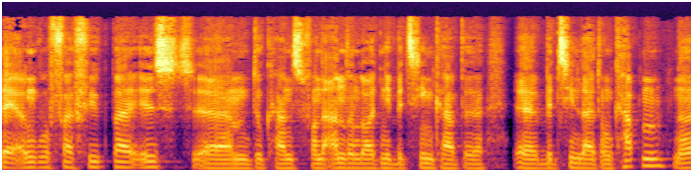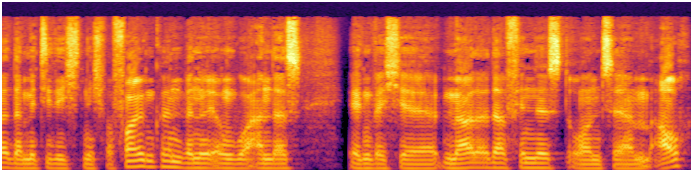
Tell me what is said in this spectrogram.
der irgendwo verfügbar ist. Ähm, du kannst von anderen Leuten die Benzinkappe, äh, Benzinleitung kappen, ne, damit die dich nicht verfolgen können, wenn du irgendwo anders irgendwelche Mörder da findest. Und ähm, auch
